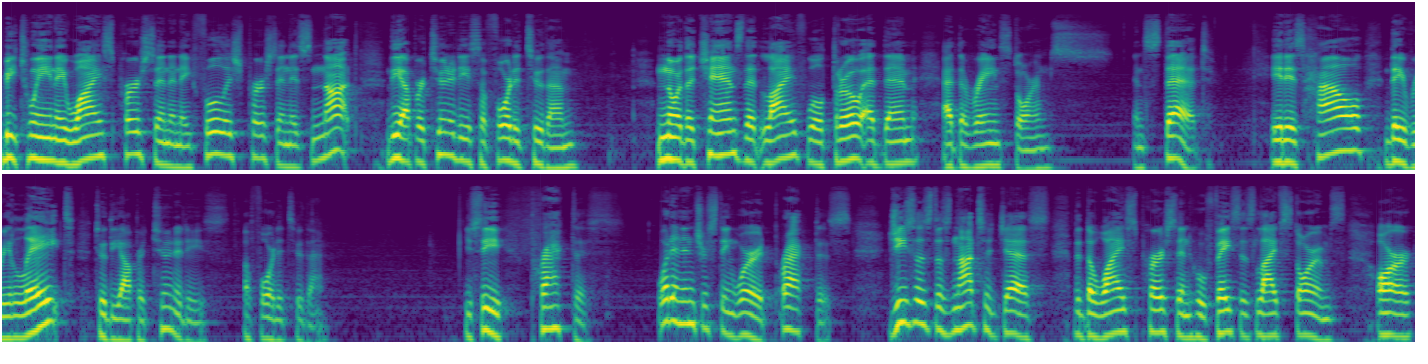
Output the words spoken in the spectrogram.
between a wise person and a foolish person is not the opportunities afforded to them nor the chance that life will throw at them at the rainstorms. Instead, it is how they relate to the opportunities afforded to them. You see, practice. What an interesting word, practice. Jesus does not suggest that the wise person who faces life storms are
